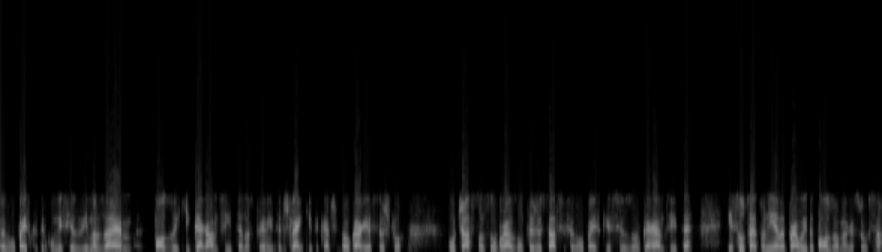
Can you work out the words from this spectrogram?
Европейската комисия взима заем, ползвайки гаранциите на страните членки. Така че България също участва съобразно тежеста си в Европейския съюз в гаранциите и съответно ние имаме право и да ползваме ресурса.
